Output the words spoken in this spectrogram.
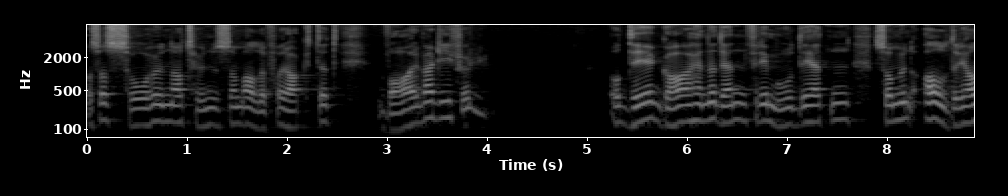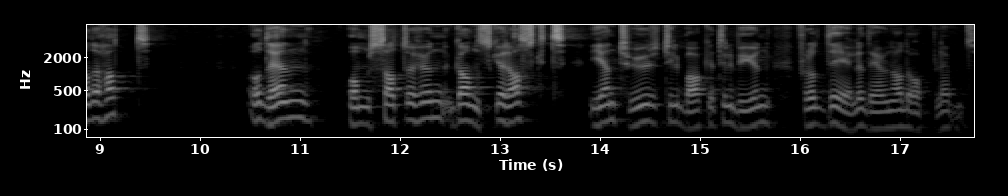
og så så hun at hun som alle foraktet, var verdifull. Og det ga henne den frimodigheten som hun aldri hadde hatt. Og den omsatte hun ganske raskt i en tur tilbake til byen for å dele det hun hadde opplevd.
